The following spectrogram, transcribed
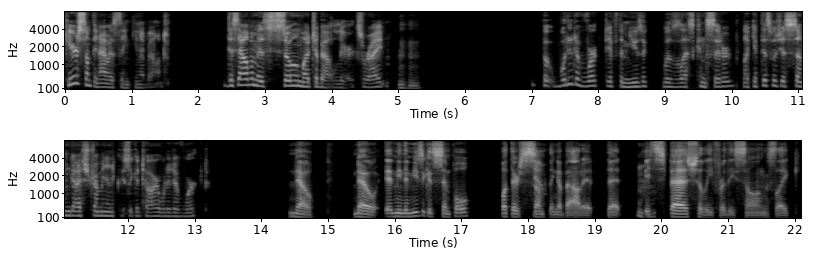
Here's something I was thinking about. This album is so much about lyrics, right? hmm But would it have worked if the music was less considered? Like if this was just some guy strumming an acoustic guitar, would it have worked? No, no. I mean, the music is simple, but there's Yeah. something about it that. Especially for these songs like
